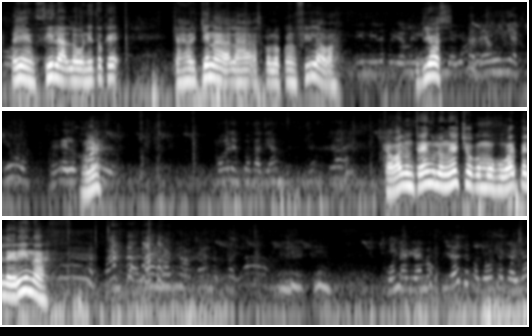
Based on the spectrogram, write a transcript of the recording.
Por. Ey, en fila, lo bonito que, que a ver quién la- las colocó en fila, va. Pues Dios, hambre. cabal un triángulo en hecho como jugar pelegrina. Bien los pies para que no te caigas.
